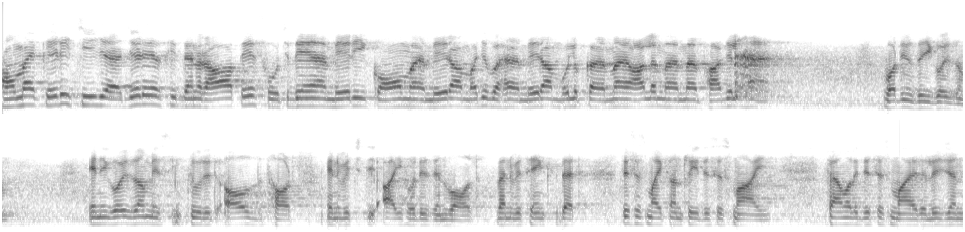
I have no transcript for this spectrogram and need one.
ਹਉਮੈ ਕਿਹੜੀ ਚੀਜ਼ ਹੈ ਜਿਹੜੇ ਅਸੀਂ ਦਿਨ ਰਾਤ ਇਹ ਸੋਚਦੇ ਆ ਮੇਰੀ ਕੌਮ ਹੈ ਮੇਰਾ ਮਜਬ ਹੈ ਮੇਰਾ ਮੁਲਕ ਹੈ ਮੈਂ ਆਲਮ ਹੈ ਮੈਂ ਫਾਜ਼ਿਲ ਹਾਂ What is the egoism? In egoism is included all the thoughts in which the I-hood is involved. When we think that this is my country, this is my family, this is my religion,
